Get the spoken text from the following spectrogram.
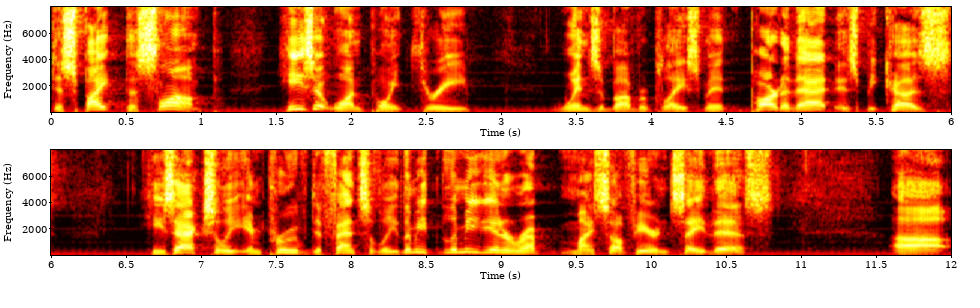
despite the slump, he's at 1.3 wins above replacement. Part of that is because he's actually improved defensively. Let me let me interrupt myself here and say this. Uh,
